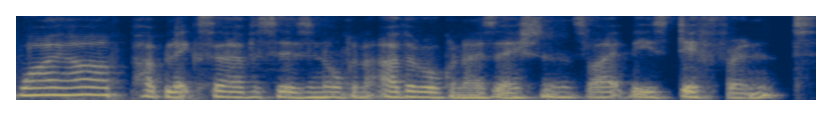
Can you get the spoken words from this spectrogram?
why are public services and organ- other organisations like these different?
